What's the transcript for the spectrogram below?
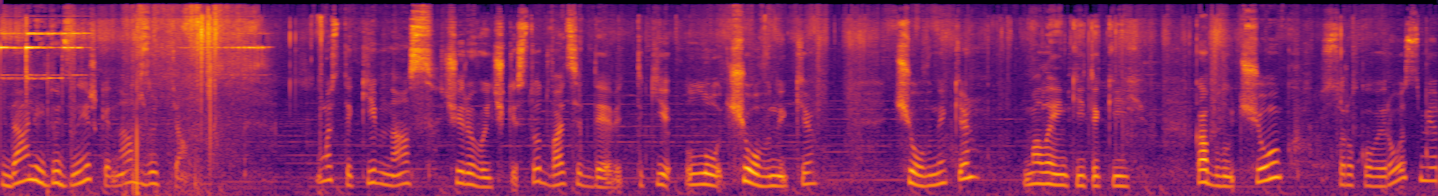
Далі йдуть знижки на взуття. Ось такі в нас черевички 129. Такі човники. Човники. Маленький такий каблучок, 40 розмір.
